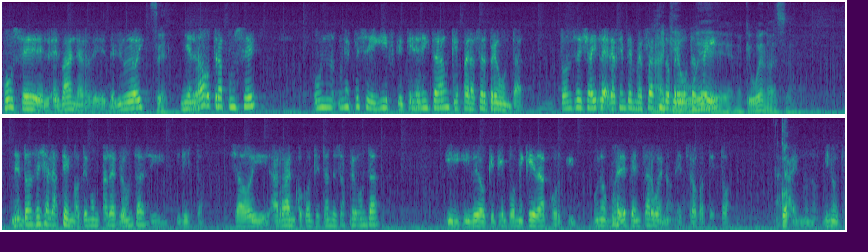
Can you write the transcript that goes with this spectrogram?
puse el, el banner de- del libro de hoy Sí. y en la otra puse un- una especie de GIF que tiene en Instagram que es para hacer preguntas. Entonces ya ahí la, la gente me fue Ah, haciendo qué preguntas ahí, bueno, qué bueno eso. entonces ya las tengo, tengo un par de preguntas y, y listo. Ya hoy arranco contestando esas preguntas y, y veo qué tiempo me queda porque uno puede pensar, bueno, esto lo contestó acá en unos minutos.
